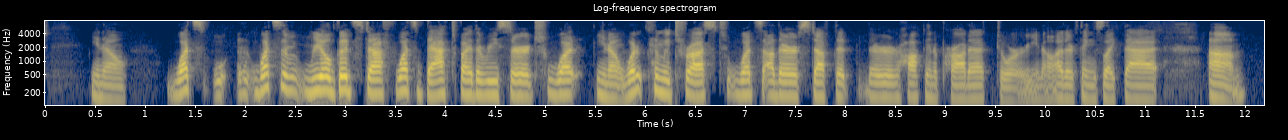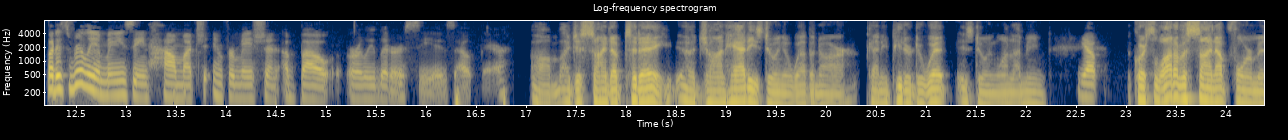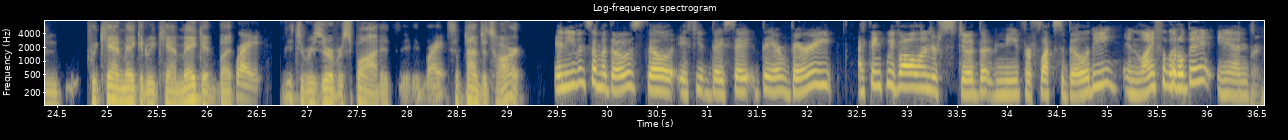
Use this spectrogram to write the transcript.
you know what's what's the real good stuff what's backed by the research what you know what can we trust what's other stuff that they're hawking a product or you know other things like that um, but it's really amazing how much information about early literacy is out there um, I just signed up today. Uh, John Hattie's doing a webinar. Named Peter DeWitt is doing one. I mean, yep of course, a lot of us sign up for them, and if we can't make it, we can't make it. But right it's a reserve a spot, it, it- Right. Sometimes it's hard. And even some of those they'll if you they say they're very i think we've all understood the need for flexibility in life a little bit and Right.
